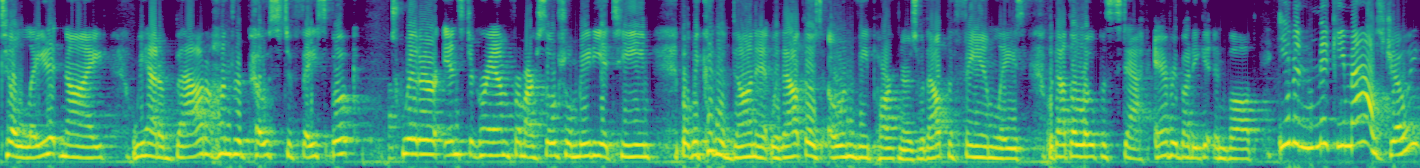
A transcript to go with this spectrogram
till late at night. We had about 100 posts to Facebook, Twitter, Instagram from our social media team, but we couldn't have done it without those OMV partners, without the families, without the LOPA staff, everybody getting involved. Even Mickey Mouse, Joey.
